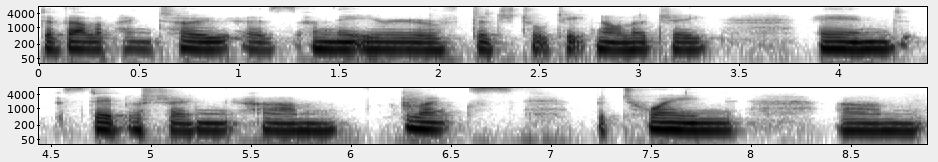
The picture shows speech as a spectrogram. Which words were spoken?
developing too is in the area of digital technology and establishing um, links between um,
